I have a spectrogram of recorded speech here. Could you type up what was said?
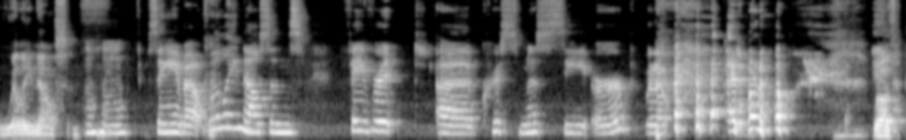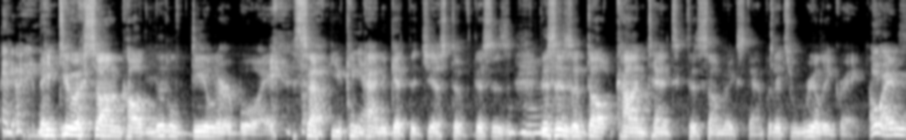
Willie Nelson. hmm Singing about Willie Nelson's favorite uh, Christmassy herb. I don't know. Well, Anyway. they do a song called "Little Dealer Boy," so you can Yeah. kind of get the gist of this is Mhm. this is adult content to some extent, but it's really great. Oh, I.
